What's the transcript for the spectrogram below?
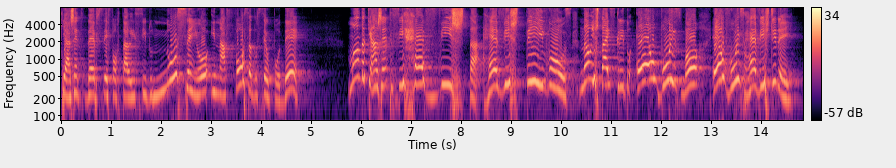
que a gente deve ser fortalecido no Senhor e na força do seu poder, Manda que a gente se revista, revestivos. Não está escrito eu vos vou, eu vos revestirei.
